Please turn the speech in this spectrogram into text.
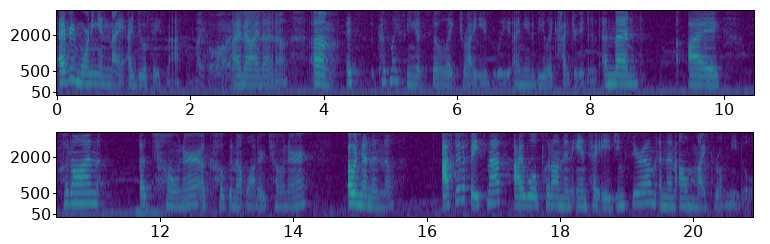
Every morning and night I do a face mask. Oh my gosh. I know, I know, I know. Um, it's because my skin gets so like dry easily. I need to be like hydrated, and then I put on a toner, a coconut water toner. Oh no, no, no! After the face mask, I will put on an anti-aging serum, and then I'll micro needle.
